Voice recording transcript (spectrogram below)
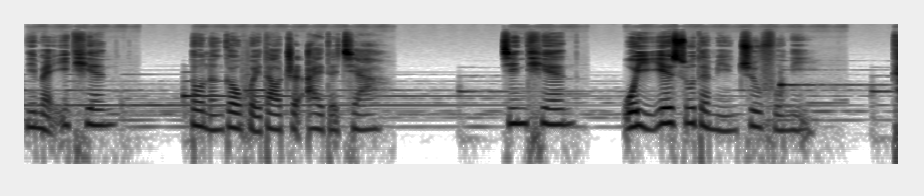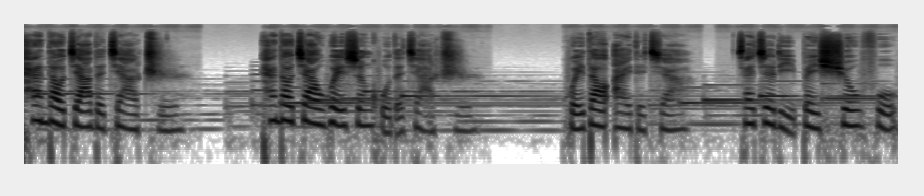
你每一天都能够回到这爱的家。今天。我以耶稣的名祝福你，看到家的价值，看到教会生活的价值，回到爱的家，在这里被修复、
